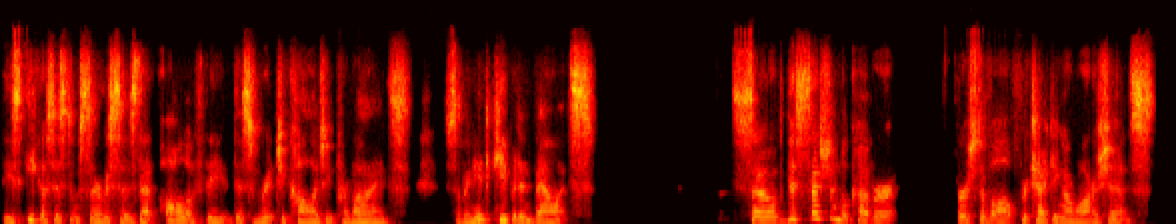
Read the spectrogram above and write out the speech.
these ecosystem services that all of the this rich ecology provides. So we need to keep it in balance. So this session will cover First of all, protecting our watersheds.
